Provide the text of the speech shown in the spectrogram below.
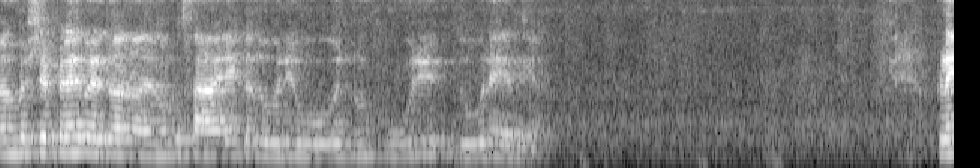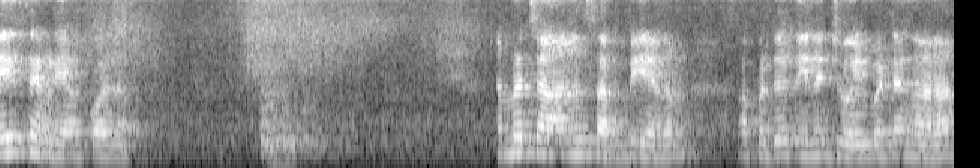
മെമ്പർഷിപ്പിലേ എടുത്ത് വന്നാൽ നമുക്ക് സാരിയൊക്കെ ദൂരെ നമുക്ക് ഊരി ദൂരെ എറിയാം പ്ലേസ് എവിടെയാണ് കൊല്ലം. നമ്മുടെ ചാനൽ സബ് ചെയ്യണം. അപ്പോഴത്തെ നീല ജോയിൻ ബട്ടൺ കാണാം.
